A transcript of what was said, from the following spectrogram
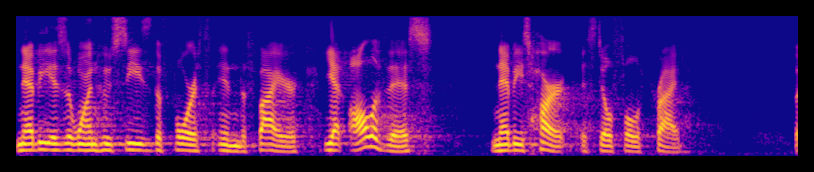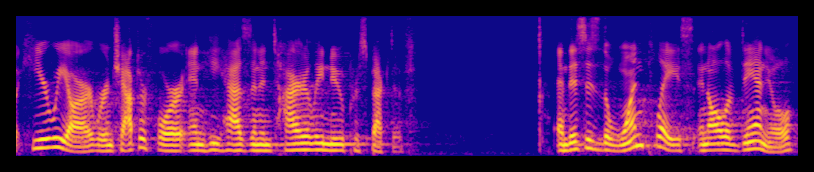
Nebi is the one who sees the fourth in the fire. Yet all of this, Nebi's heart is still full of pride. But here we are, we're in chapter 4, and he has an entirely new perspective. And this is the one place in all of Daniel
